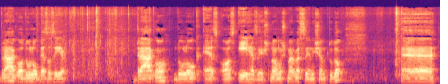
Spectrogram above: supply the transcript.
drága dolog ez azért drága dolog ez az éhezés. Na most már beszélni sem tudok. E,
